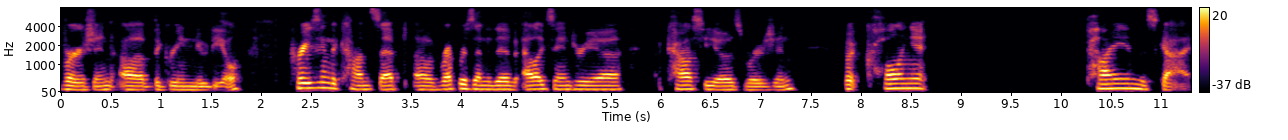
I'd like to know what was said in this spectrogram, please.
version of the Green New Deal, praising the concept of Representative Alexandria Ocasio-Cortez's version, but calling it pie in the sky.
